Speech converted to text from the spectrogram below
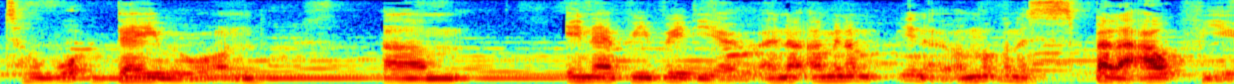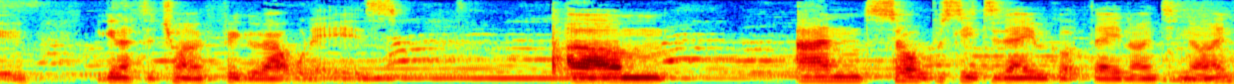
to what day we're on um, in every video. And I mean, I'm, you know, I'm not going to spell it out for you. You're going to have to try and figure out what it is. Um, and so obviously today we've got day 99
